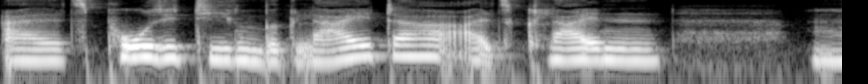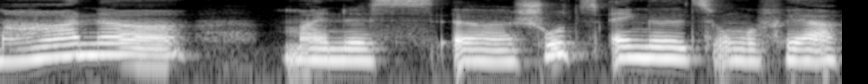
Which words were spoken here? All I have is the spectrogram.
als positiven Begleiter, als kleinen Mahner meines äh, Schutzengels ungefähr.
